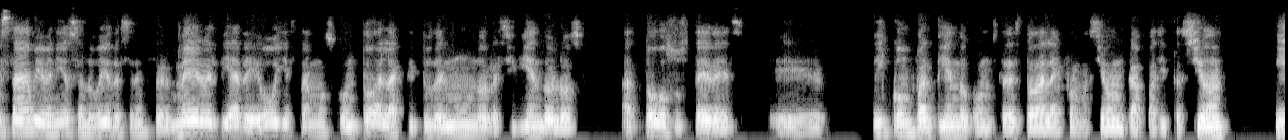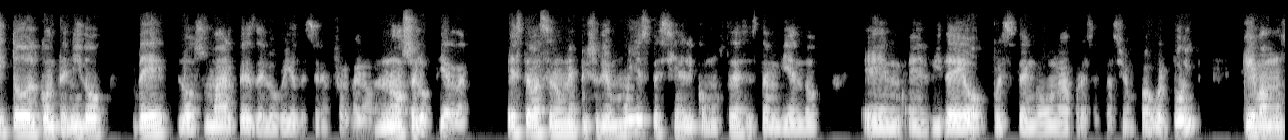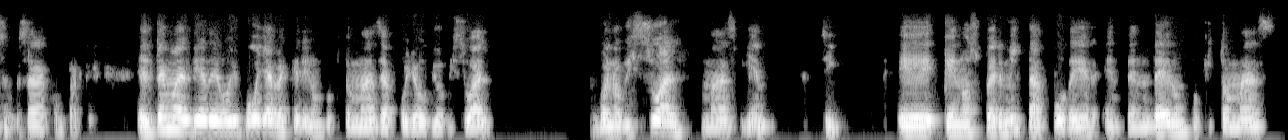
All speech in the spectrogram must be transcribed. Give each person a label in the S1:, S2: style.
S1: Hola, ¿cómo están? Bienvenidos a Lo Bello de Ser Enfermero. El día de hoy estamos con toda la actitud del mundo, recibiéndolos a todos ustedes eh, y compartiendo con ustedes toda la información, capacitación y todo el contenido de los martes de Lo Bello de Ser Enfermero. No se lo pierdan. Este va a ser un episodio muy especial y como ustedes están viendo en el video, pues tengo una presentación PowerPoint que vamos a empezar a compartir. El tema del día de hoy voy a requerir un poquito más de apoyo audiovisual, bueno, visual más bien, ¿sí? Eh, que nos permita poder entender un poquito más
